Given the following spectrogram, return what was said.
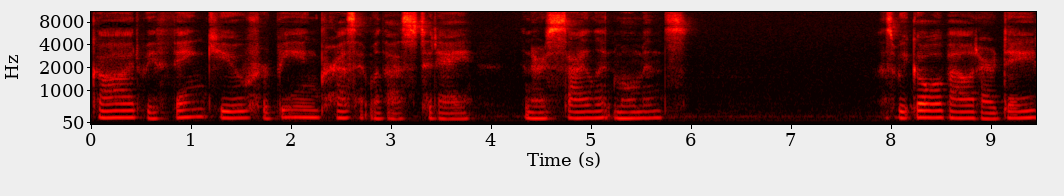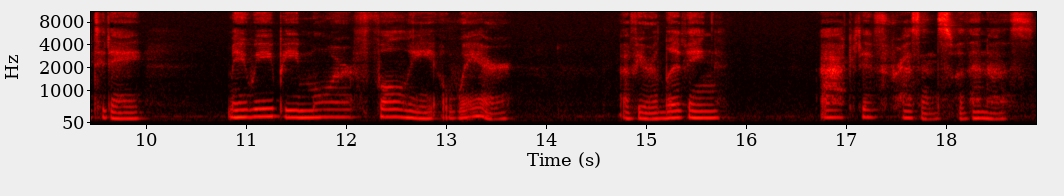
God, we thank you for being present with us today in our silent moments. As we go about our day today, may we be more fully aware of your living active presence within us.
